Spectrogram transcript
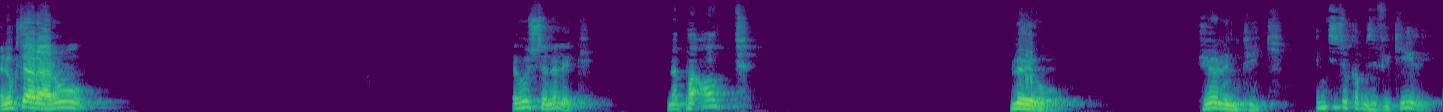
النكتة رارو هو سنلك. n'a pas honte. Leo, Jeux olympiques, un petit peu comme Zéfikiri.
